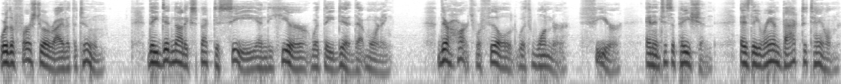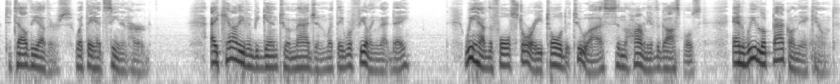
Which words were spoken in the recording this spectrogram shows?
were the first to arrive at the tomb. They did not expect to see and hear what they did that morning. Their hearts were filled with wonder, fear, and anticipation as they ran back to town to tell the others what they had seen and heard. I cannot even begin to imagine what they were feeling that day. We have the full story told to us in the harmony of the Gospels, and we look back on the account.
